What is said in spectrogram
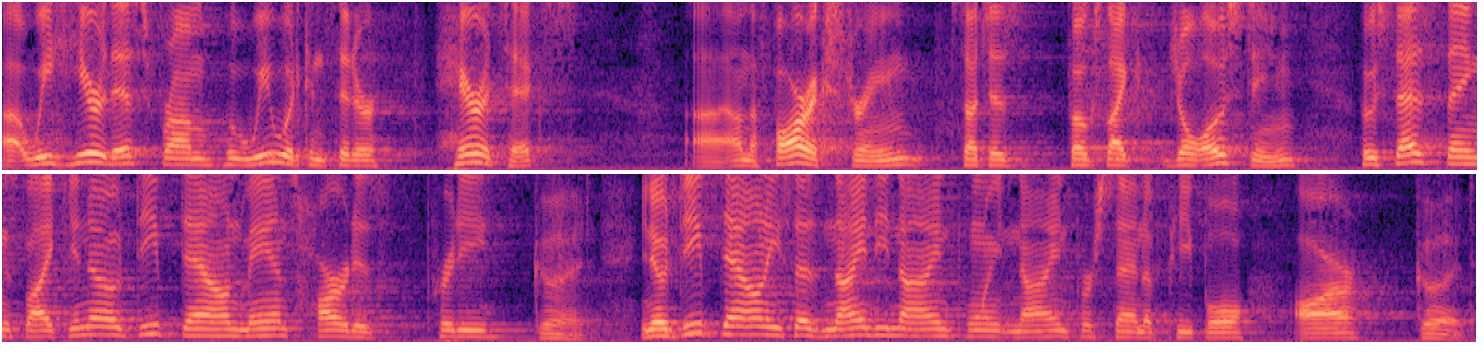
Uh, we hear this from who we would consider heretics uh, on the far extreme, such as folks like Joel Osteen, who says things like, you know, deep down, man's heart is pretty good. You know, deep down, he says 99.9% of people are good.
